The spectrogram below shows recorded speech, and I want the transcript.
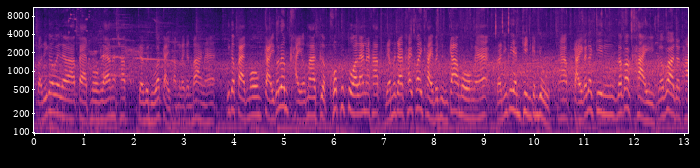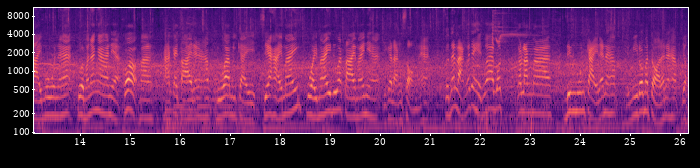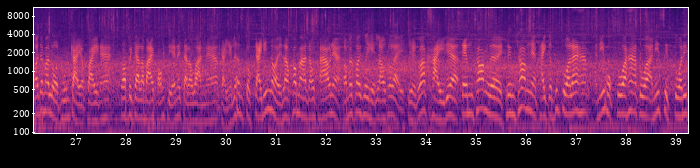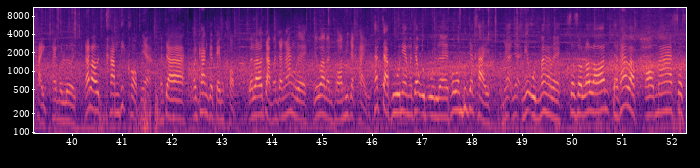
ตอนนี้ก็เวลา8โมงแล้วนะครับ จะมาดูว่าไก่ทำอะไรกันบ้างนะฮะ นี่ก็8โมงไก่ก็เริ่มไข่ออกมาเกือบครบทุกตัวแล้วนะครับ เดี๋ยวมันจะค่อยๆไข่ไปถึง9โมงนะฮะ ตอนนี้ก็ยังกินกันอยู่นะครับ ไก่ก็จะกินแล้วก็ไข่แล้วก็อาจจะถ่ายมูลนะฮะ ส่วนพนักงานเนี่ยก็มาหาไก่ตายแล้วนะครับ ดูว่ามีไก่เสียหายไหมป่วยไหมหรือว่าตายไหมเนี่ยฮะนี่กำลังส่องนะฮะ ส่วนด้านหลังก็จะเห็นว่ารถกำลังมาดึงมูลไก่แล้วนะครับ เห็นมีรถมาจอดแล้วนะครับ เดี๋ยวเขาจะมาโหลดมูลไก่ออกไปนะฮะ ก็เป็นการระบายของเสียในแต่ละวันนะครับ ไก่จะเริ่มตกใจนิดหน่อย เราเข้ามาตอนเช้าเนี่ยเขาไม่ค่อยเคยเห็นเราเท่าไหร่ จะเห็นว่าไข่เนี่ยเต็มช่องเลยหนึ่งช่องเนี่ยไข่เกือบทุกตัวแล้วนะครับ อันนี้ 6 ตัว 5 ตัว อันนี้ 10 ตัวนี่ไข่ไข่หมดเลย ถ้าเราคำที่ขอบเนี่ยมันจะค่อนข้างจะเต็มขอบ เวลาเราจับมันจะนั่งเลยเรียกว่ามันพร้อมที่จะไข่ ถ้าจับดูเนี่ยมันจะอุ่นๆเลย เพราะว่ามันเพิ่งจะไข่เนี่ยเนี่ยอันนี้อุ่นมากเลย สดๆร้อนๆแต่ถ้าแบบออกมา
